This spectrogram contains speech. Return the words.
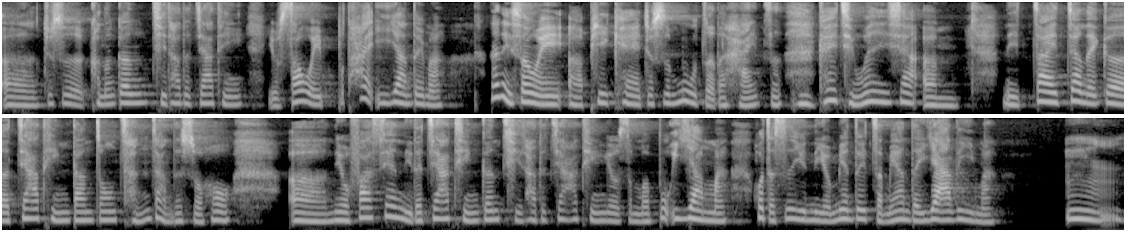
呃，就是可能跟其他的家庭有稍微不太一样，对吗？那你身为呃 PK，就是牧者的孩子，可以请问一下，嗯，你在这样的一个家庭当中成长的时候，呃，你有发现你的家庭跟其他的家庭有什么不一样吗？或者是你有面对怎么样的压力吗？嗯，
